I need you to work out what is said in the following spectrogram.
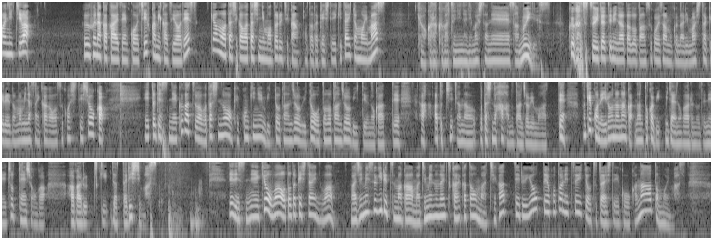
こんにちは。夫婦仲改善コーチ深見和代です。今日も私が私に戻る時間お届けしていきたいと思います。今日から9月になりましたね。寒いです。9月1日になった途端すごい寒くなりましたけれども皆さんいかがお過ごしでしょうか？えっとですね、9月は私の結婚記念日と誕生日と夫の誕生日っていうのがあって、ああとちあの私の母の誕生日もあって、まあ、結構ねいろんななんかなんとか日みたいのがあるのでねちょっとテンションが上がる月だったりします。でですね今日はお届けしたいのは真面目すぎる妻が真面目のない使い方を間違ってるよっていうことについてお伝えしていこうかなと思います。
